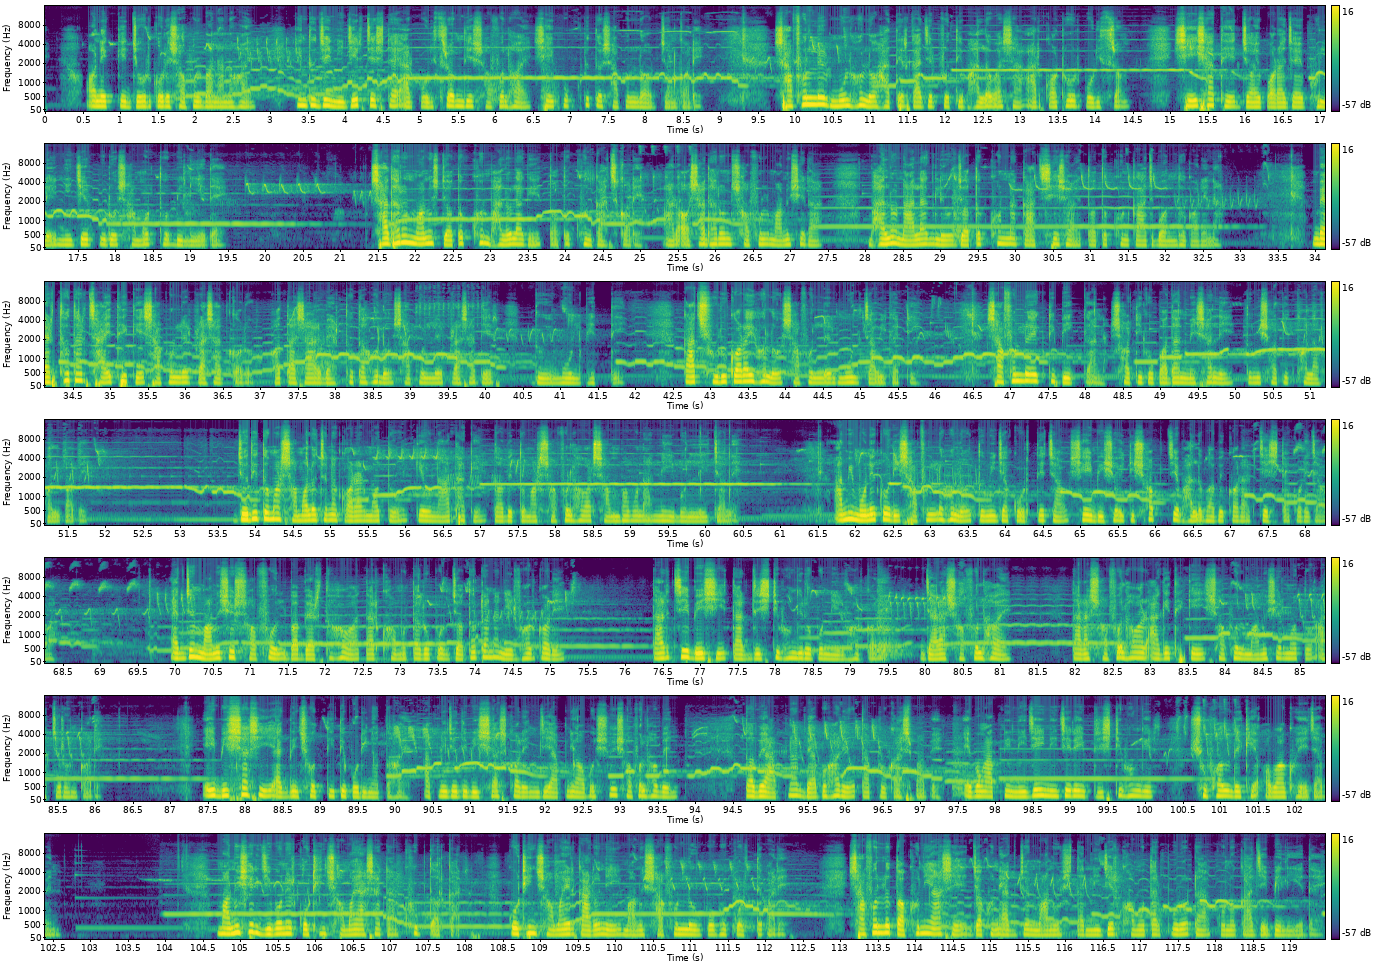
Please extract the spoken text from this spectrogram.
অনেককে জোর করে সফল বানানো হয়। কিন্তু যে নিজের চেষ্টায় আর পরিশ্রম দিয়ে সফল হয়, সেই প্রকৃত সাফল্য অর্জন করে। সাফল্যের মূল হলো হাতের কাজের প্রতি ভালোবাসা আর কঠোর পরিশ্রম। সেই সাথে জয় পরাজয় ভুলে নিজের পুরো সামর্থ্য বিলিয়ে দেয়। সাধারণ মানুষ যতক্ষণ ভালো লাগে, ততক্ষণ কাজ করে। আর অসাধারণ সফল মানুষেরা ভালো না লাগলেও যতক্ষণ না কাজ শেষ হয়, ততক্ষণ কাজ বন্ধ করে না। ব্যর্থতার ছাই থেকে সাফল্যের প্রাসাদ করো হতাশা আর ব্যর্থতা হলো সাফল্যের প্রাসাদের দুই মূল ভিত্তি। কাজ শুরু করাই হলো সাফল্যের মূল চাবিকাঠি। সাফল্য একটি বিজ্ঞান। সঠিক উপাদান মেশালে তুমি সঠিক ফলাফল পাবে। যদি তোমার সমালোচনা করার মতো কেউ না থাকে, তবে তোমার সফল হওয়ার সম্ভাবনা নেই বললেই চলে। আমি মনে করি সাফল্য হলো তুমি যা করতে চাও, সেই বিষয়টি সবচেয়ে ভালোভাবে করার চেষ্টা করে যাওয়া। একজন মানুষের সফল বা ব্যর্থ হওয়া তার ক্ষমতার উপর যতটা না নির্ভর করে তার চেয়ে বেশি তার দৃষ্টিভঙ্গির ওপর নির্ভর করে। যারা সফল হয়, তারা সফল হওয়ার আগে থেকেই সফল মানুষের মতো আচরণ করে। এই বিশ্বাসই একদিন সত্যিতে পরিণত হয়। আপনি যদি বিশ্বাস করেন যে আপনি অবশ্যই সফল হবেন, তবে আপনার ব্যবহারেও তা প্রকাশ পাবে এবং আপনি নিজেই নিজের এই দৃষ্টিভঙ্গির সুফল দেখে অবাক হয়ে যাবেন। মানুষের জীবনের কঠিন সময় আসাটা খুব দরকার। কঠিন সময়ের কারণেই মানুষ সাফল্য উপভোগ করতে পারে। সাফল্য তখনই আসে যখন একজন মানুষ তার নিজের ক্ষমতার পুরোটা কোনো কাজে বিলিয়ে দেয়।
